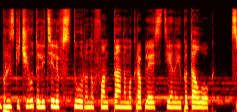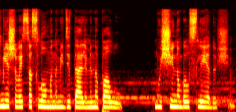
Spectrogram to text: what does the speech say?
Брызги чего-то летели в сторону, фонтаном окропляя стены и потолок, смешиваясь со сломанными деталями на полу. Мужчина был следующим.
